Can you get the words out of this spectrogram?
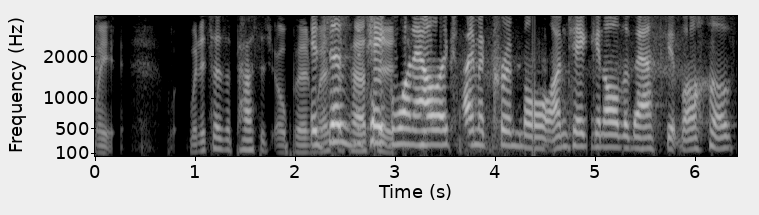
Wait. When it says a passage open. It says to take one, Alex. I'm a criminal. I'm taking all the basketballs.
